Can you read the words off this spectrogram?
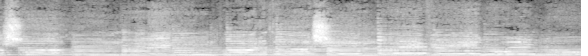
așa cum ne împărtășim de vinul nou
